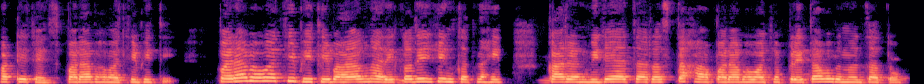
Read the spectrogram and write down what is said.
अठ्ठेचाळीस. पराभवाची भीती. पराभवाची भीती बाळगणारे कधीच जिंकत नाहीत कारण विजयाचा रस्ता हा पराभवाच्या प्रेतावरूनच जातो.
